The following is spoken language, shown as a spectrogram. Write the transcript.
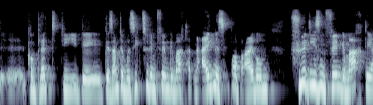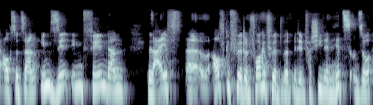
äh, komplett die, die gesamte Musik zu dem Film gemacht, hat ein eigenes Hip-Hop-Album für diesen Film gemacht, der auch sozusagen im, im Film dann live äh, aufgeführt und vorgeführt wird mit den verschiedenen Hits und so.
